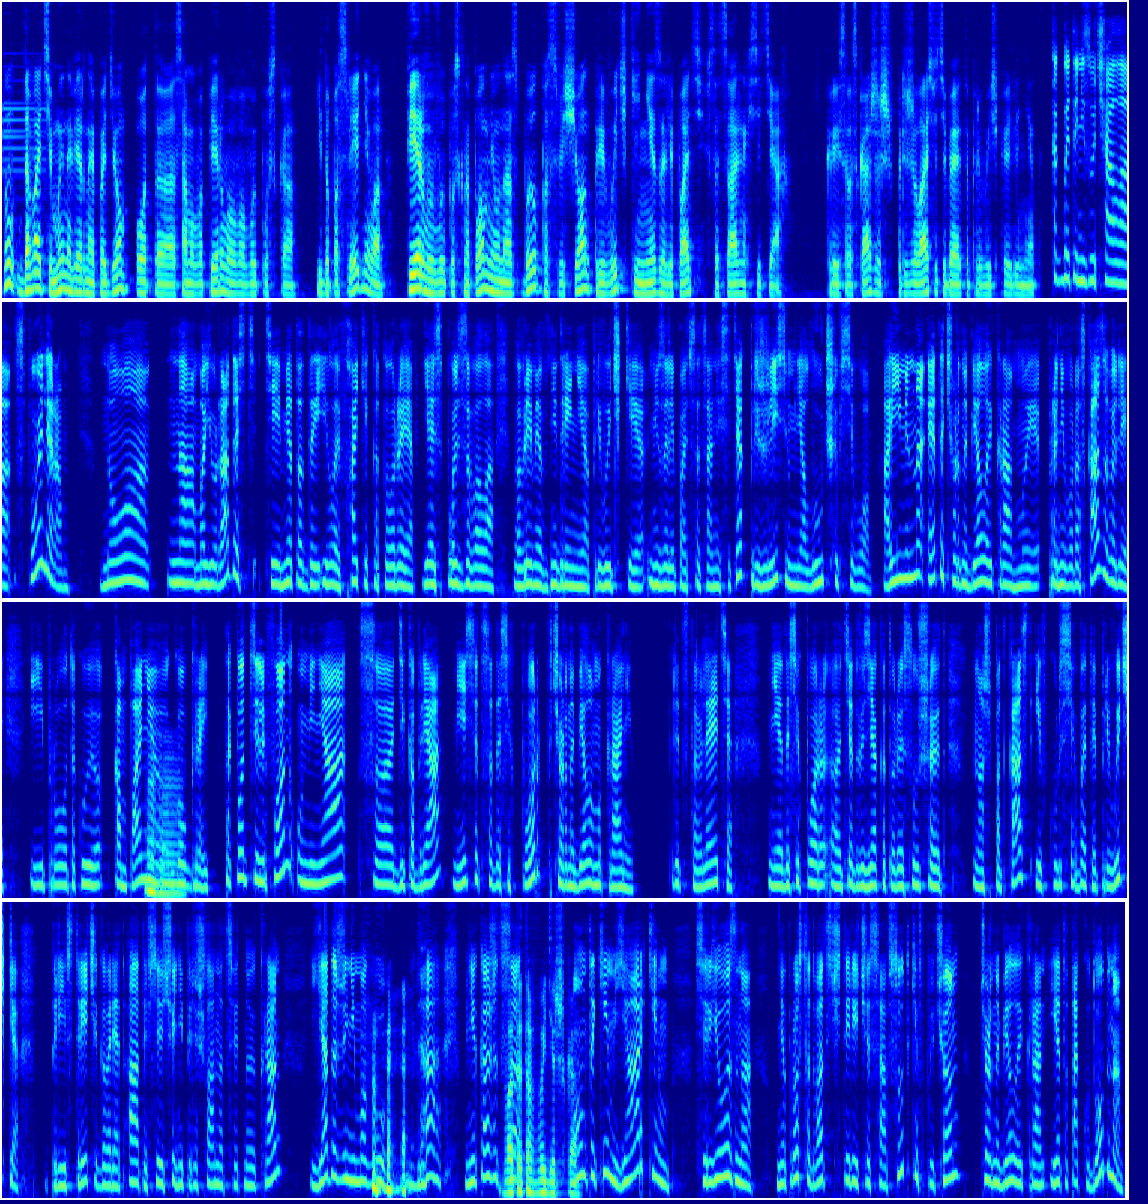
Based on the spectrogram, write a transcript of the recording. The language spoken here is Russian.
Ну, давайте мы, наверное, пойдем от э, самого первого выпуска и до последнего. Первый выпуск, напомню, у нас был посвящен привычке не залипать в социальных сетях. Крис, расскажешь, прижилась у тебя эта привычка или нет? Как бы это ни звучало спойлером, но на мою радость, те методы и лайфхаки, которые я использовала во время внедрения привычки не залипать в социальных сетях, прижились у меня лучше всего. А именно это черно-белый экран. Мы про него рассказывали и про такую компанию Ага. Go. Так вот, телефон у меня с декабря месяца до сих пор в черно-белом экране. Представляете? Мне до сих пор э, те друзья, которые слушают наш подкаст и в курсе об этой привычке, при встрече говорят, а, ты все еще не перешла на цветной экран? Я даже не могу. Да, мне кажется, Вот это выдержка. он таким ярким, серьезно. У меня просто 24 часа в сутки включен черно-белый экран. И это так удобно.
